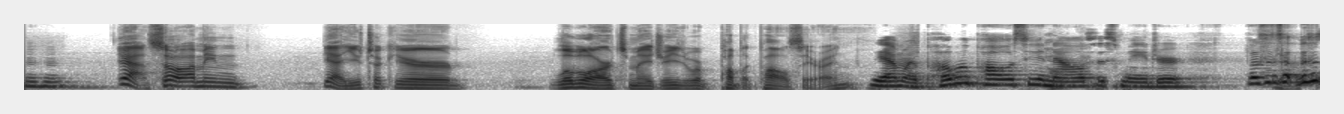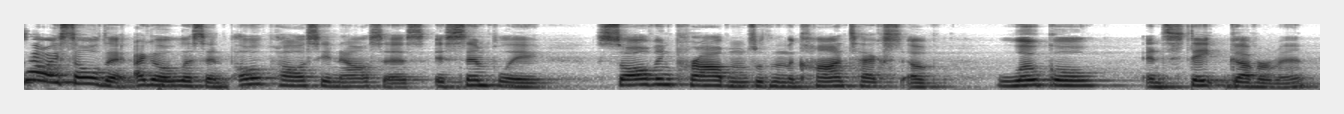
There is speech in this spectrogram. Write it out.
Mm-hmm. Yeah. So I mean, yeah, you took your liberal arts major. You were public policy, right? Yeah, my public policy analysis major. This is, this is how I sold it. I go, listen, public policy analysis is simply solving problems within the context of local and state government.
